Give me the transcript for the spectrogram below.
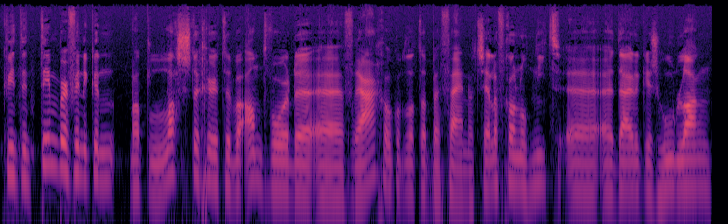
Quinten Timber vind ik een wat lastiger te beantwoorden eh, vraag. Ook omdat dat bij Feyenoord zelf gewoon nog niet duidelijk is hoe lang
